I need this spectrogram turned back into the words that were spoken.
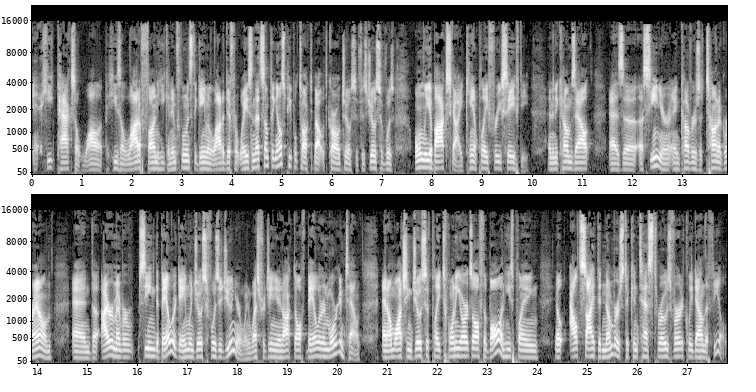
he packs a wallop. He's a lot of fun. He can influence the game in a lot of different ways, and that's something else people talked about with Karl Joseph. Is Joseph was only a box guy, he can't play free safety, and then he comes out as a, a senior and covers a ton of ground. And uh, I remember seeing the Baylor game when Joseph was a junior, when West Virginia knocked off Baylor in Morgantown, and I'm watching Joseph play 20 yards off the ball, and he's playing you know outside the numbers to contest throws vertically down the field.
